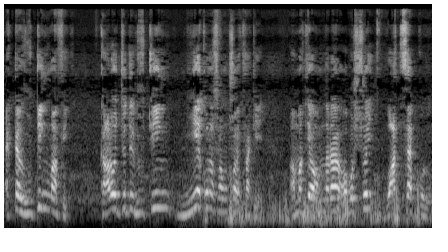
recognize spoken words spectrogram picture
একটা রুটিন মাফিক। কারোর যদি রুটিন নিয়ে কোনো সংশয় থাকে, আমাকে আপনারা অবশ্যই হোয়াটসঅ্যাপ করুন।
